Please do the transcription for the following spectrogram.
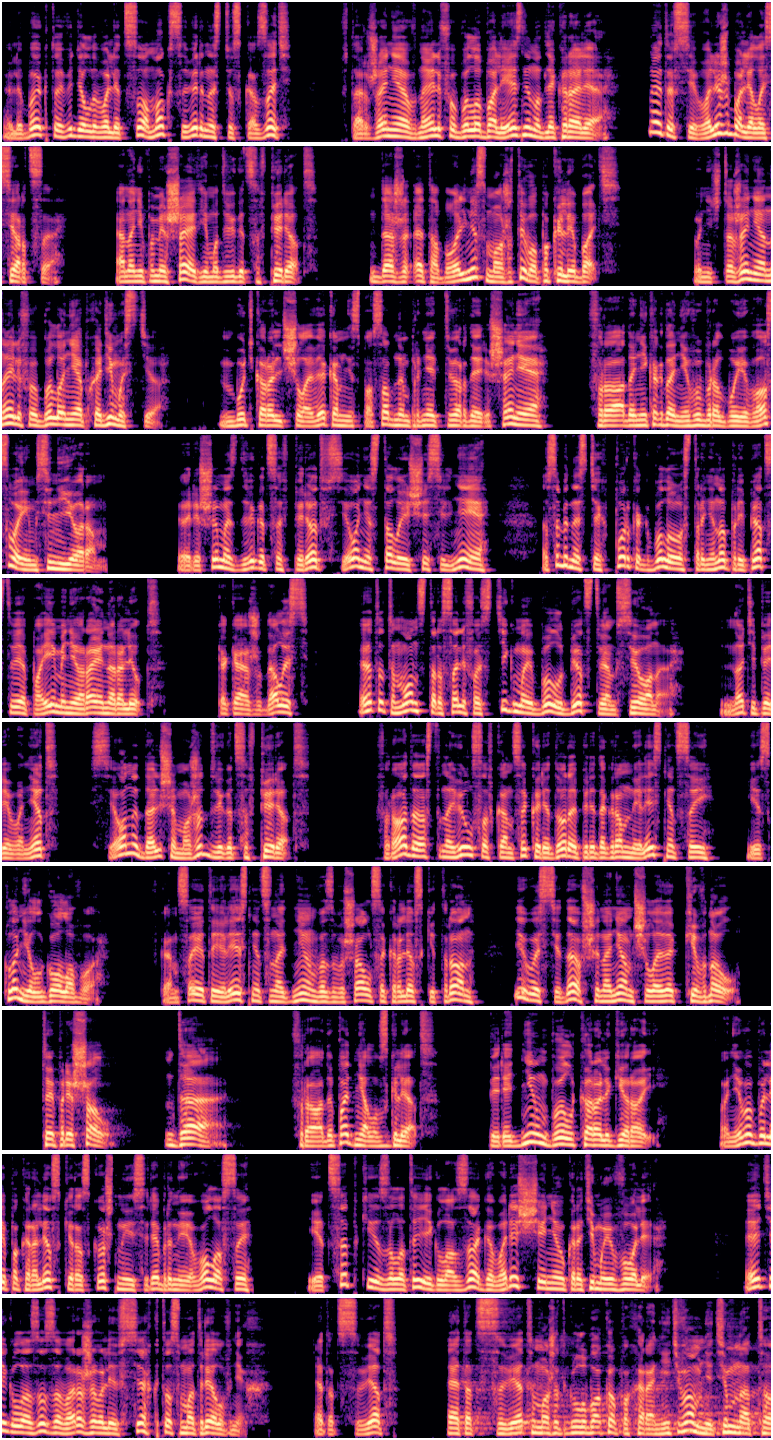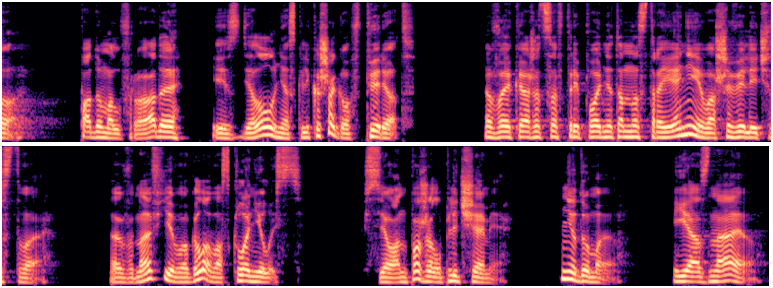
Любой, кто видел его лицо, мог с уверенностью сказать, вторжение в Нельфу было болезненно для короля, но это всего лишь болело сердце. Оно не помешает ему двигаться вперед. Даже эта боль не сможет его поколебать. Уничтожение Нельфа было необходимостью. Будь король человеком, неспособным принять твердое решение, Фрада никогда не выбрал бы его своим сеньором. Решимость двигаться вперед в Сионе стала еще сильнее, особенно с тех пор, как было устранено препятствие по имени Райнера Лют. Как и ожидалось, этот монстр с альфа-стигмой был бедствием Сиона. Но теперь его нет, Сион и дальше может двигаться вперед. Фродо остановился в конце коридора перед огромной лестницей и склонил голову. В конце этой лестницы над ним возвышался королевский трон, и восседавший на нем человек кивнул. «Ты пришел? «Да». Фродо поднял взгляд. Перед ним был король-герой. У него были по-королевски роскошные серебряные волосы и цепкие золотые глаза, говорящие неукротимой воле. Эти глаза завораживали всех, кто смотрел в них. Этот свет... Этот свет может глубоко похоронить во мне темноту, подумал Фруаде и сделал несколько шагов вперед. Вы, кажется, в приподнятом настроении, Ваше Величество. Вновь его голова склонилась. Сион пожал плечами. Не думаю. Я знаю.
